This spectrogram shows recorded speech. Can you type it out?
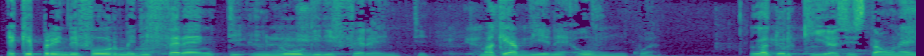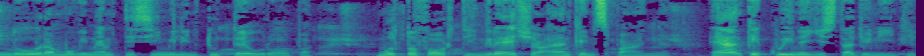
e che prende forme differenti in luoghi differenti ma che avviene ovunque. La Turchia si sta unendo ora a movimenti simili in tutta Europa, molto forti in Grecia e anche in Spagna, e anche qui negli Stati Uniti,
